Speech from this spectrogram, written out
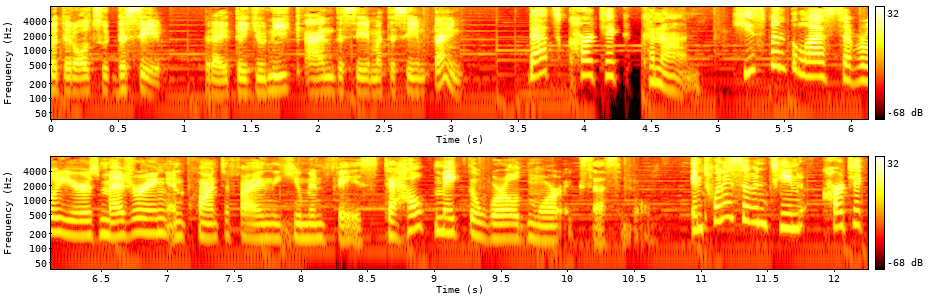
but they're also the same, right? They're unique and the same at the same time. That's Karthik Kannan. He spent the last several years measuring and quantifying the human face to help make the world more accessible. In 2017, Karthik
